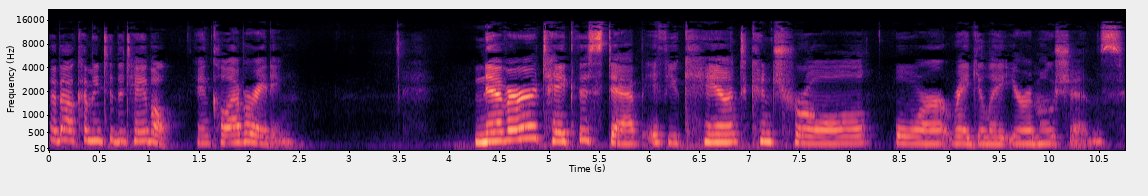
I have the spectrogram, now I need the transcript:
about coming to the table and collaborating. Never take this step if you can't control or regulate your emotions.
